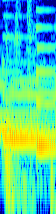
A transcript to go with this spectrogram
Thank you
